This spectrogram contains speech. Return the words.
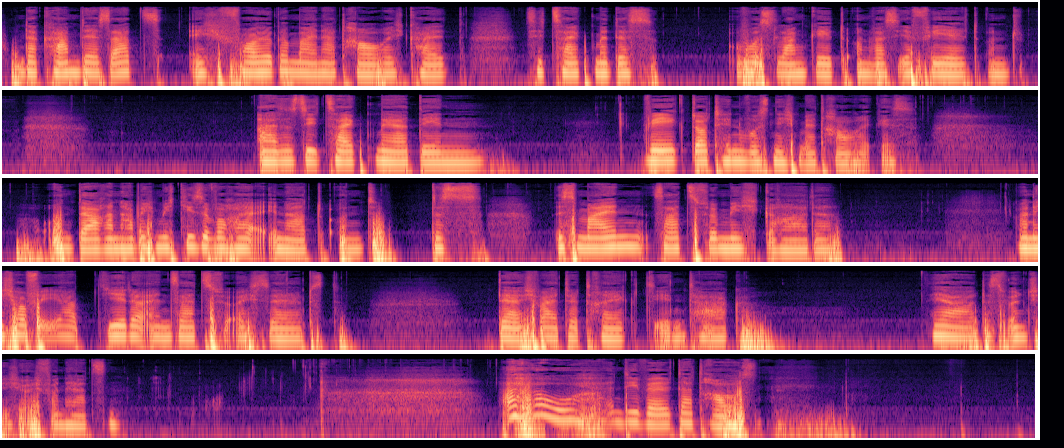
Und da kam der Satz, ich folge meiner Traurigkeit. Sie zeigt mir das, wo es lang geht und was ihr fehlt. Und also sie zeigt mir den, Weg dorthin, wo es nicht mehr traurig ist. Und daran habe ich mich diese Woche erinnert und das ist mein Satz für mich gerade. Und ich hoffe, ihr habt jeder einen Satz für euch selbst, der euch weiterträgt jeden Tag. Ja, das wünsche ich euch von Herzen. Aho, in die Welt da draußen.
